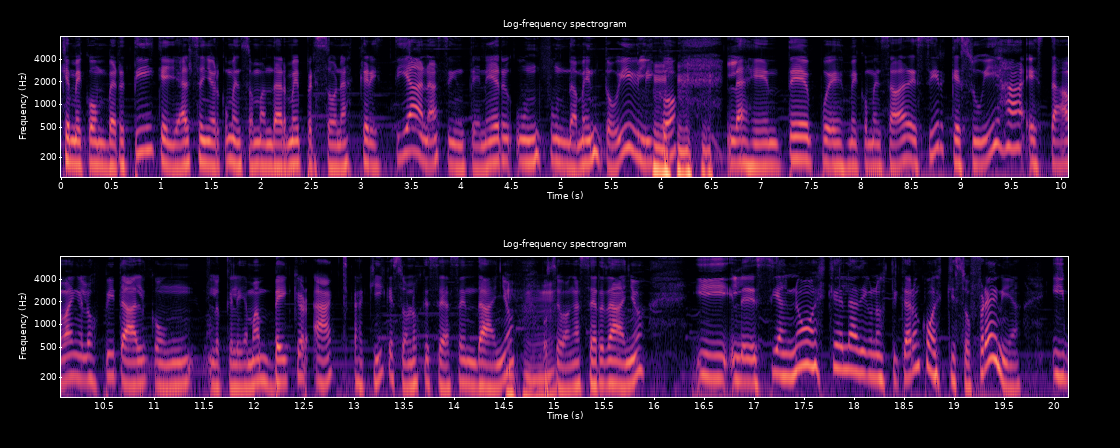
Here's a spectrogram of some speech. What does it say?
que me convertí, que ya el Señor comenzó a mandarme personas cristianas sin tener un fundamento bíblico, la gente pues me comenzaba a decir que su hija estaba en el hospital con lo que le llaman Baker Act aquí, que son los que se hacen daño o se van a hacer daño y le decían, no, es que la diagnosticaron con esquizofrenia. Y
